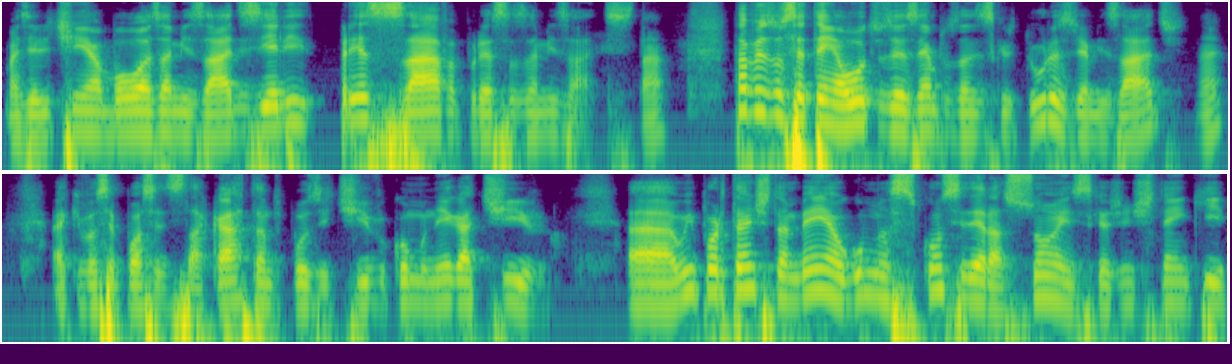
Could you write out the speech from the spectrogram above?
Mas ele tinha boas amizades e ele prezava por essas amizades, tá? Talvez você tenha outros exemplos nas escrituras de amizade, né? É que você possa destacar tanto positivo como negativo. Uh, o importante também é algumas considerações que a gente tem que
